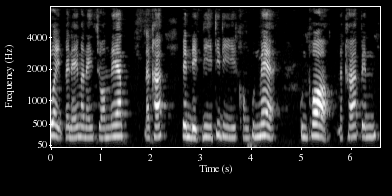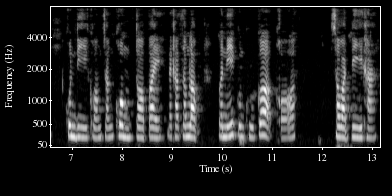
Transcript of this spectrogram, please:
ด้วยไปไหนมาไหนสวมแนบนะคะ เป็นเด็กดีที่ดีของคุณแม่ คุณพ่อนะคะ เป็นคนดีของสังคมต่อไปนะคะสำหรับวันนี้คุณครูก็ขอสวัสดีค่ะ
